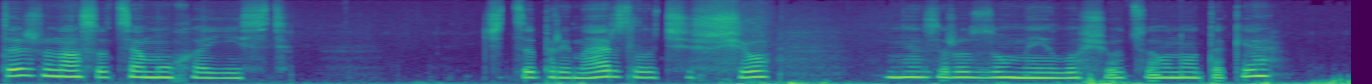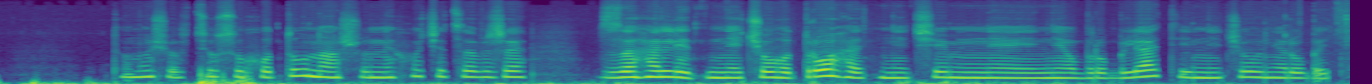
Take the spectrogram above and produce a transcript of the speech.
теж у нас оця муха їсть. Чи це примерзло, чи що. Не зрозуміло, що це воно таке. Тому що в цю сухоту нашу не хочеться вже взагалі нічого трогати, нічим не, не обробляти і нічого не робити.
